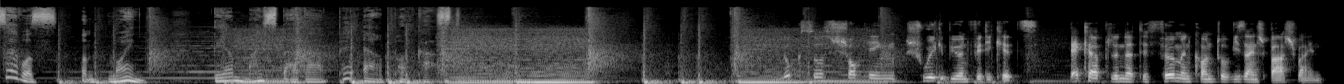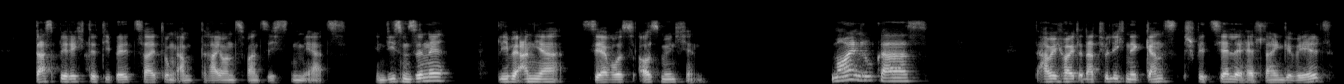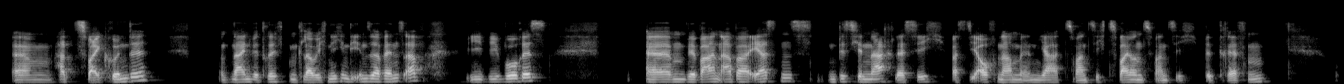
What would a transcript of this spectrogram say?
Servus und Moin, der Maisberger PR-Podcast. Luxus-Shopping, Schulgebühren für die Kids. Bäcker plünderte Firmenkonto wie sein Sparschwein. Das berichtet die Bild-Zeitung am 23. März. In diesem Sinne, liebe Anja, Servus aus München. Moin, Lukas. Da habe ich heute natürlich eine ganz spezielle Headline gewählt. Ähm, hat zwei Gründe. Und nein, wir driften, glaube ich, nicht in die Insolvenz ab, wie, wie Boris. Ähm, wir waren aber erstens ein bisschen nachlässig, was die Aufnahme im Jahr 2022 betreffen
